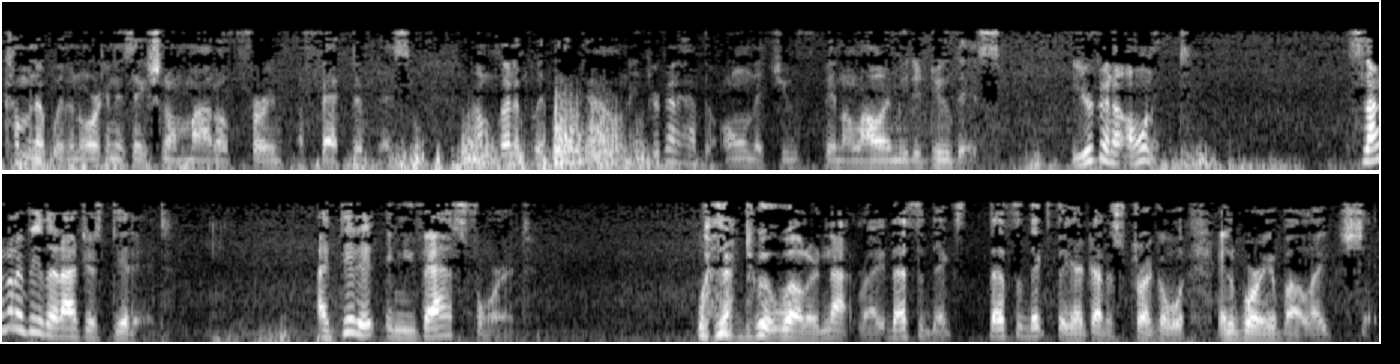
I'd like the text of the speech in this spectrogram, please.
coming up with an organizational model for effectiveness. I'm going to put that down, and you're going to have to own that you've been allowing me to do this. You're going to own it. It's not going to be that I just did it. I did it, and you've asked for it whether I do it well or not, right? That's the next, that's the next thing I gotta struggle with and worry about. Like, shit,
